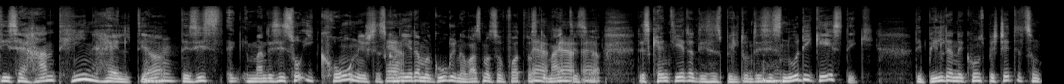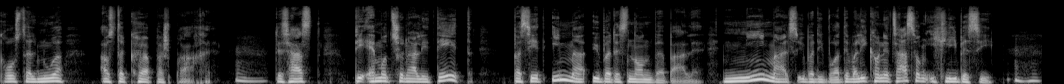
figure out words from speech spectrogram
diese Hand hinhält, ja, mhm. das ist, ich meine, das ist so ikonisch, das kann ja. jeder mal googeln, da weiß man sofort, was ja, gemeint ja, ist, ja. Das kennt jeder, dieses Bild. Und das mhm. ist nur die Gestik. Die bildende Kunst besteht jetzt zum Großteil nur aus der Körpersprache. Mhm. Das heißt, die Emotionalität passiert immer über das Nonverbale, niemals über die Worte, weil ich kann jetzt auch sagen, ich liebe sie. Mhm,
